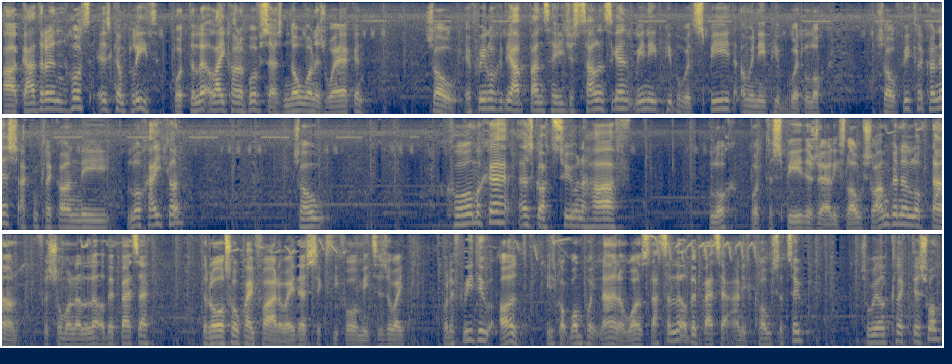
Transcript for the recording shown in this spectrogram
our gathering hut is complete, but the little icon above says no one is working. So if we look at the advantageous talents again, we need people with speed and we need people with luck. So if we click on this, I can click on the luck icon. So Cormaca has got two and a half luck, but the speed is really slow. So I'm going to look down for someone a little bit better. They're also quite far away. They're 64 meters away. But if we do odd, he's got 1.9 at once. That's a little bit better and he's closer to. So we'll click this one.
